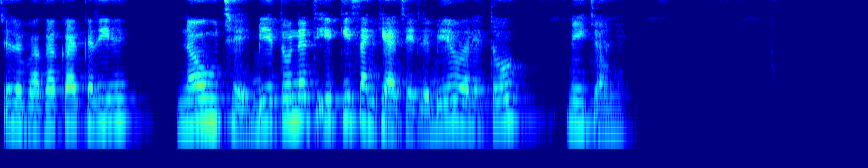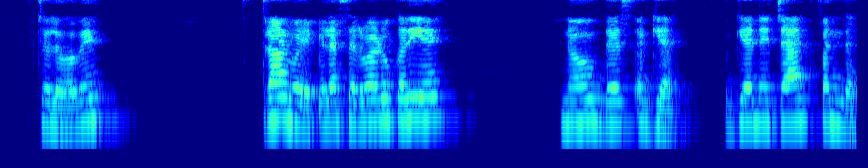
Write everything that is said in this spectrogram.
ચલો ભાગાકાર કરીએ. નવ છે. બે તો નથી, એકી સંખ્યા છે એટલે બે વડે તો નહીં ચાલે. ચલો હવે ત્રણ વડે. પહેલાં સરવાળો કરીએ. નવ, દસ, અગિયાર. અગિયાર ને ચાર, પંદર.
